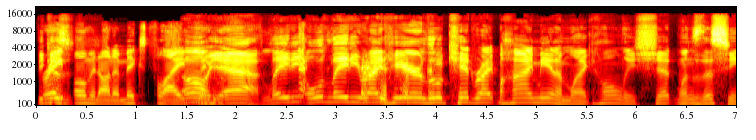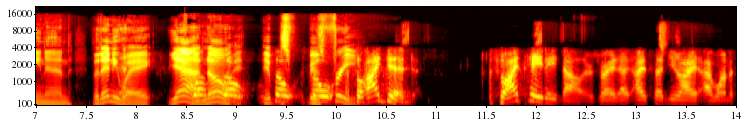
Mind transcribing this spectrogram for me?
because. Great moment on a mixed flight. Oh yeah, lady, old lady right here, little kid right behind me, and I'm like, holy shit, when's this scene end? But anyway, yeah, Well, no, so- it, it was so- it was free. So I did. So I paid eight dollars, right? I, I said, you know, I, I want to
